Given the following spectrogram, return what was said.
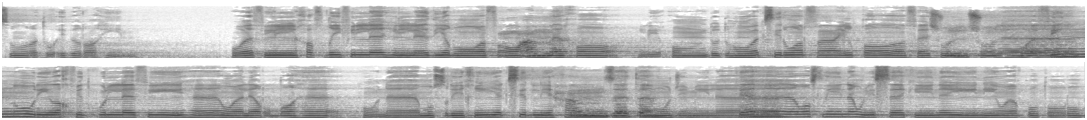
سورة إبراهيم. وفي الخفض في الله الذي الرفع عم خالق امدده واكسر وارفع القاف شلشلا. وفي النور واخفض كل فيها ولرضها هنا مصرخ يكسر لحمزة مجملا. وصل نول الساكنين وقطرب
